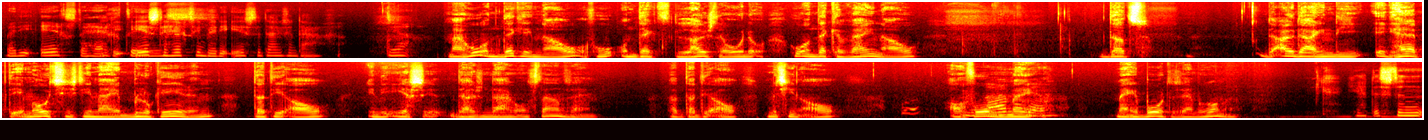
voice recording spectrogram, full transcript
Bij die eerste Bij hechting. die eerste hechting, bij die eerste duizend dagen. Ja. Maar hoe ontdek ik nou, of hoe ontdekt de luisteraar, hoe, hoe ontdekken wij nou dat de uitdaging die ik heb, de emoties die mij blokkeren, dat die al in die eerste duizend dagen ontstaan zijn? Dat, dat die al, misschien al, al voor mijn, mijn geboorte zijn begonnen. Ja, dus dan,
